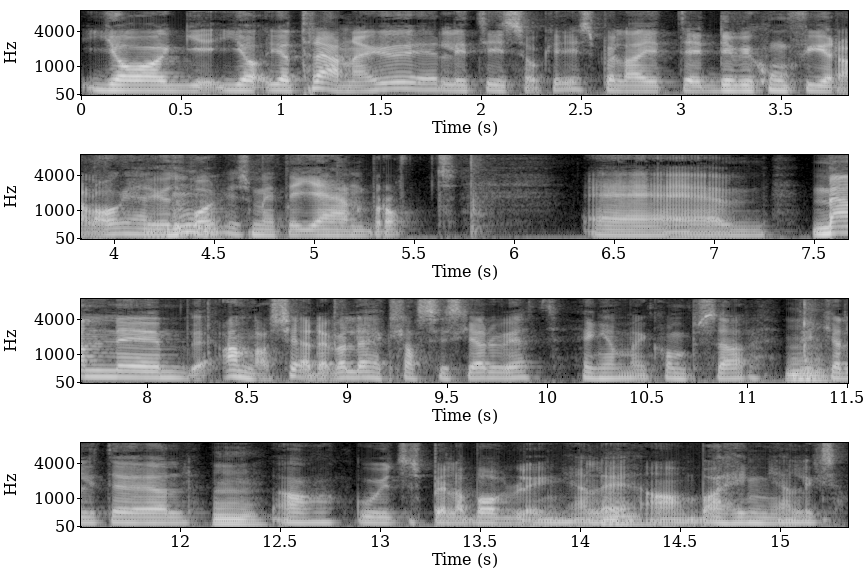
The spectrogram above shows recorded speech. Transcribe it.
Jag, jag, jag tränar ju lite ishockey, spelar i ett eh, division 4-lag här i Göteborg som heter Järnbrott. Eh, men eh, annars är det väl det här klassiska, du vet. Hänga med kompisar, dricka lite öl, ja, gå ut och spela bowling eller ja, bara hänga liksom.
